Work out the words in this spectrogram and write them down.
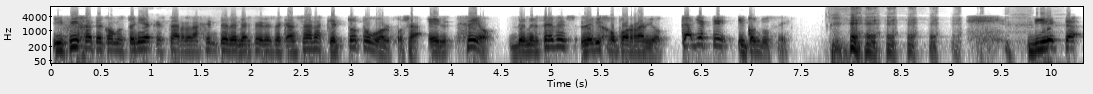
Y fíjate cómo tenía que estar la gente de Mercedes de cansada, que Toto Wolf, o sea, el CEO de Mercedes, le dijo por radio, cállate y conduce. Directa,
